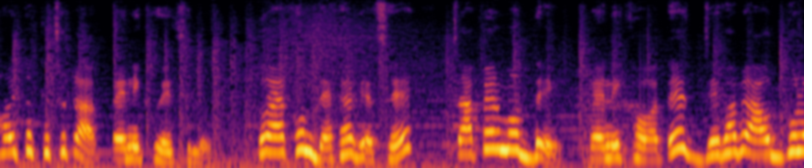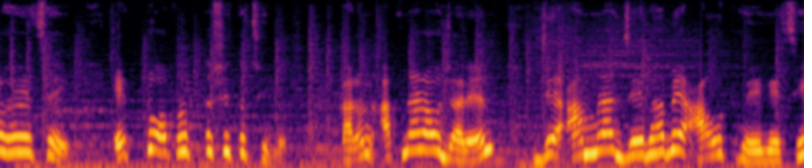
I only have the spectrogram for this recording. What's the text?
হয়তো কিছুটা প্যানিক হয়েছিল। তো এখন দেখা গেছে, চাপের মধ্যে প্যানিক হওয়াতে যেভাবে আউটগুলো হয়েছে, একটু অপ্রত্যাশিত ছিল। কারণ আপনারাও জানেন যে আমরা যেভাবে আউট হয়ে গেছি,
